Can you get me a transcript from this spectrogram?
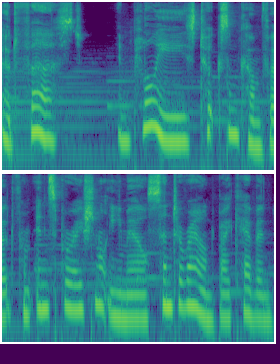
At first, employees took some comfort from inspirational emails sent around by Kevin,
